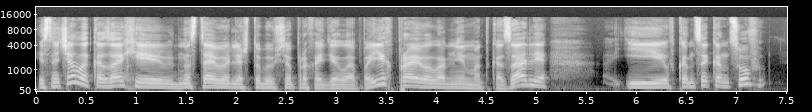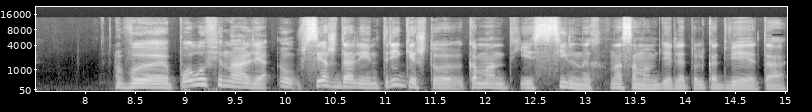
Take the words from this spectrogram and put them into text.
И сначала казахи настаивали, чтобы все проходило по их правилам, им отказали. И в конце концов в полуфинале ну, все ждали интриги, что команд есть сильных на самом деле только две, это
